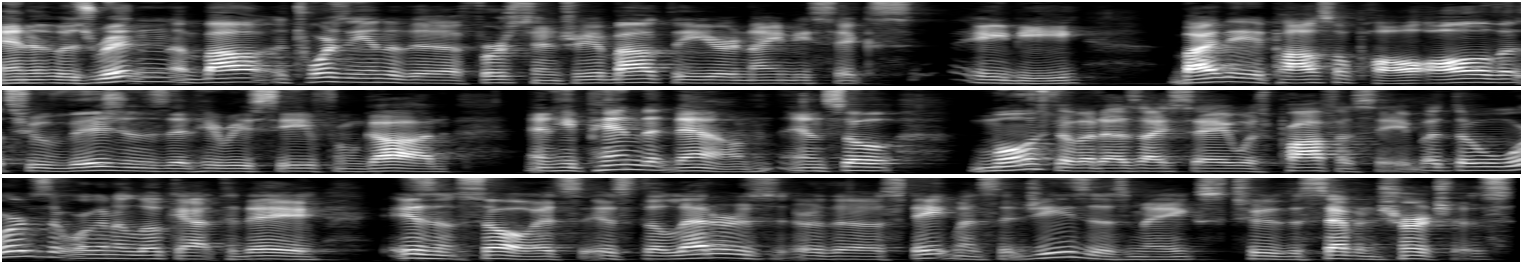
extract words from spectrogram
And it was written about towards the end of the first century, about the year 96 AD, by the Apostle Paul, all of it through visions that he received from God. And he penned it down. And so most of it, as I say, was prophecy. But the words that we're going to look at today isn't so. It's, it's the letters or the statements that Jesus makes to the seven churches.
